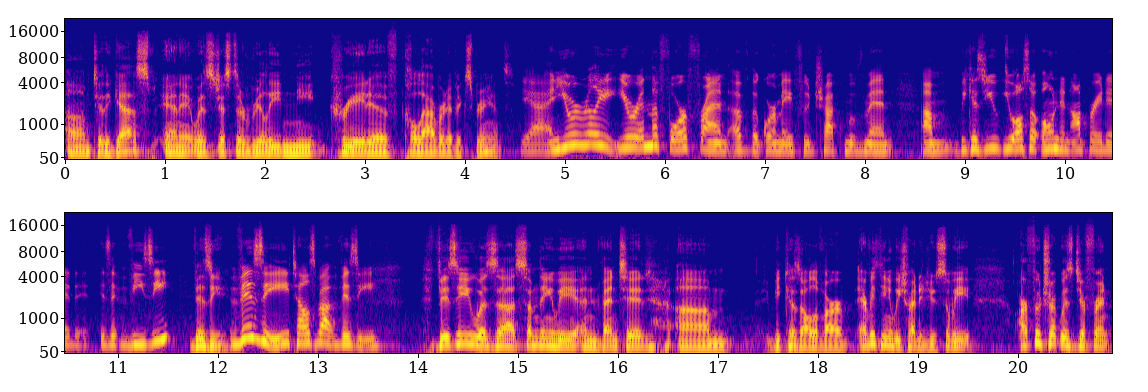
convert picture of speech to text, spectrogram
um, to the guests, and it was just a really neat, creative, collaborative experience. Yeah, and you were really you were in the forefront of the gourmet food truck movement um, because you you also owned and operated. Is it Vizy? Vizy. Vizy. Tell us about Vizy. Vizy was uh, something we invented um, because all of our everything we tried to do. So we our food truck was different.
